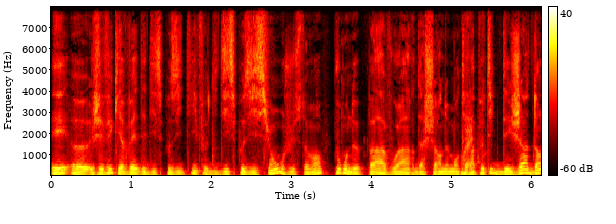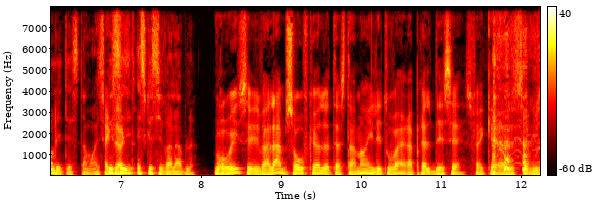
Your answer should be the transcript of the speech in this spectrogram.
Et euh, j'ai vu qu'il y avait des dispositifs, des dispositions, justement, pour ne pas avoir d'acharnement thérapeutique déjà dans les testaments. Est-ce que c'est est -ce c'est valable? Oui, c'est valable, sauf que le testament, il est ouvert après le décès. Ça fait que ça vous.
